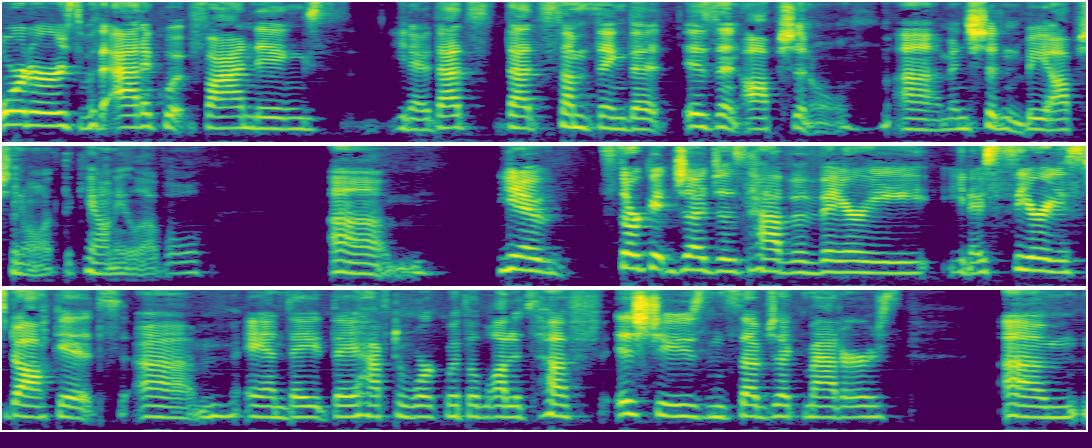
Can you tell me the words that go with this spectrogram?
orders with adequate findings, you know, that's that's something that isn't optional um, and shouldn't be optional at the county level. Um, you know, circuit judges have a very, you know, serious docket, um, and they they have to work with a lot of tough issues and subject matters um,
